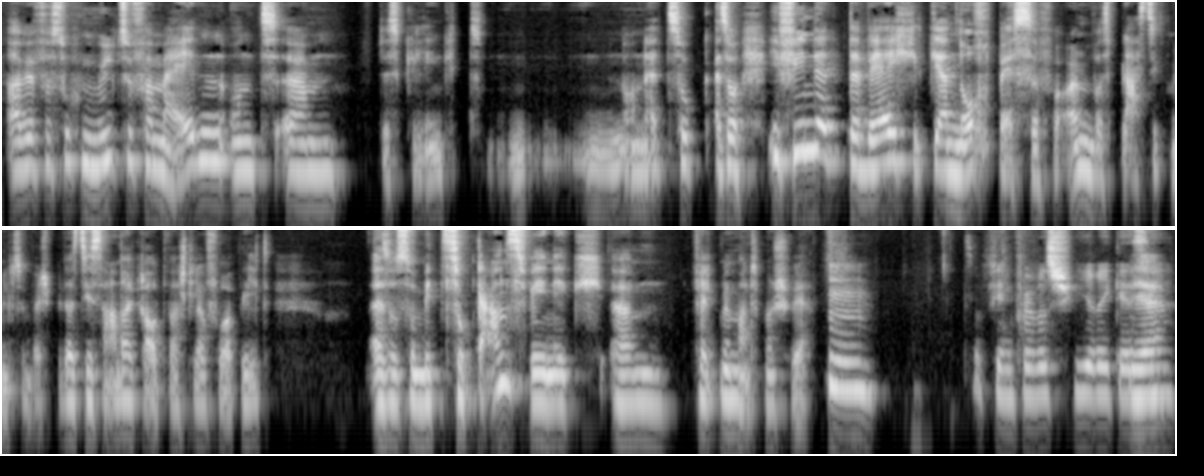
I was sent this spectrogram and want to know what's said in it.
aber wir versuchen Müll zu vermeiden und ähm, das gelingt noch nicht so. Also ich finde, da wäre ich gern noch besser, vor allem was Plastikmüll zum Beispiel. Da ist die Sandra Krautwaschler Vorbild. Also so mit so ganz wenig ähm, fällt mir manchmal schwer. Mhm. Das ist auf jeden Fall was Schwieriges. Ja.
